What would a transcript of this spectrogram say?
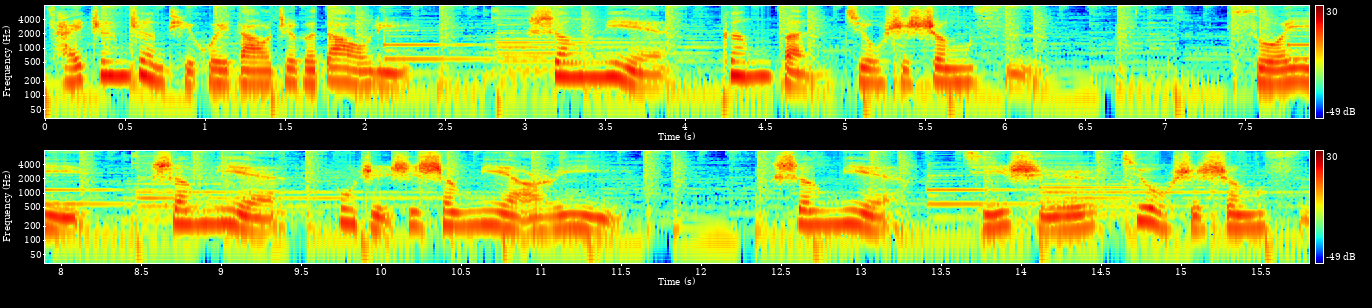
才真正体会到这个道理：生灭根本就是生死，所以生灭不只是生灭而已，生灭其实就是生死。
